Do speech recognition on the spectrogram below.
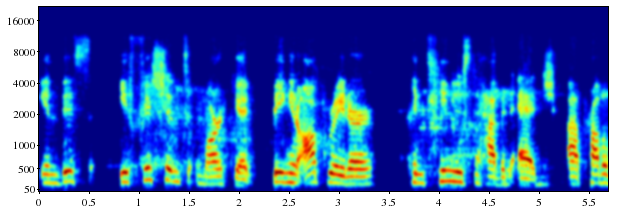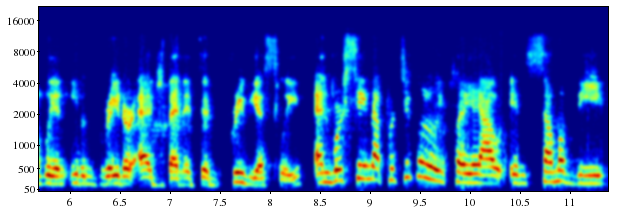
in this efficient market, being an operator continues to have an edge, uh, probably an even greater edge than it did previously. And we're seeing that particularly play out in some of the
